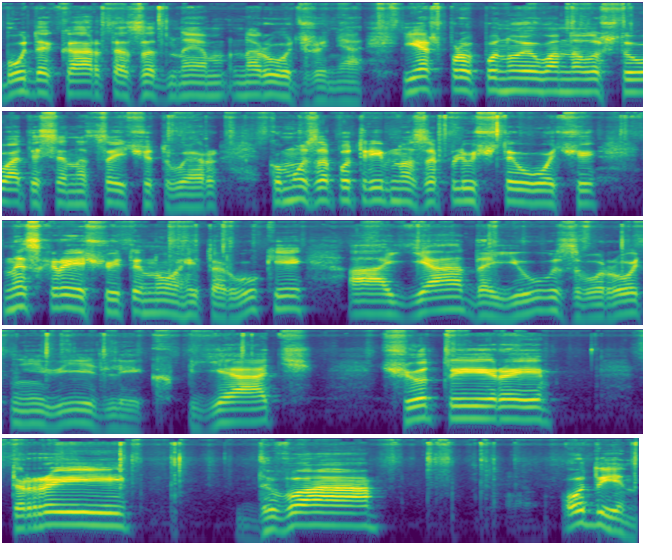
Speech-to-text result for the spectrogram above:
буде карта за днем народження. Я ж пропоную вам налаштуватися на цей четвер. Кому запотрібно, заплющте очі, не схрещуйте ноги та руки. А я даю зворотній відлік. 5, 4, 3, 2, 1.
